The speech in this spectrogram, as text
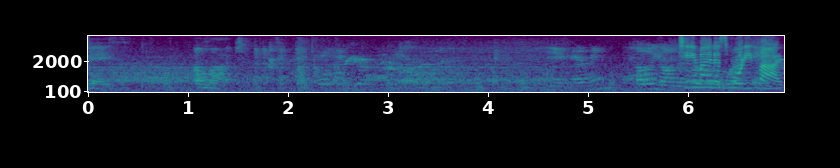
Me? Hello, young. T minus 45.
